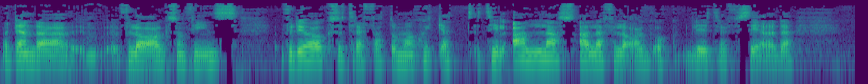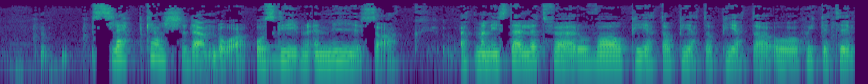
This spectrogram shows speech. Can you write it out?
vartenda förlag som finns. För det har jag också träffat, de har skickat till alla, alla förlag och blivit refuserade. Släpp kanske den då och skriv en ny sak. Att man istället för att vara och peta och peta och peta och skicka till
